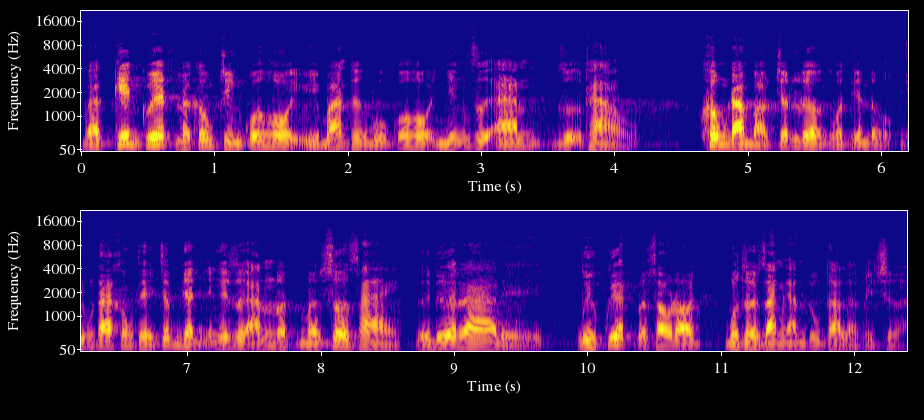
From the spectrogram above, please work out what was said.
Và kiên quyết là không trình Quốc hội, Ủy ban Thường vụ Quốc hội những dự án, dự thảo không đảm bảo chất lượng và tiến độ. Chúng ta không thể chấp nhận những cái dự án luật mà sơ sài rồi đưa ra để biểu quyết và sau đó một thời gian ngắn chúng ta là phải sửa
